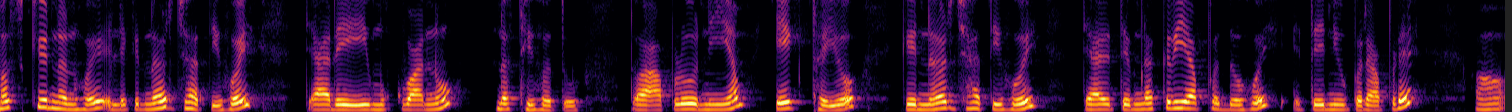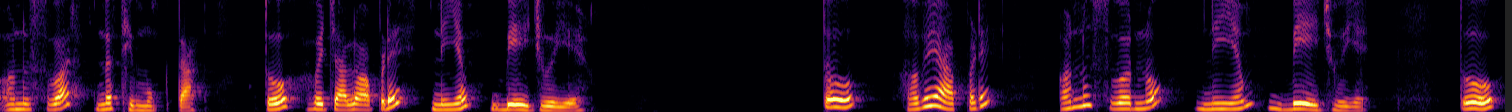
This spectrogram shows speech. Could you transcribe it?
મસ્ક્યુનન હોય, એટલે કે નર જાતિ હોય, ત્યારે એ મૂકવાનું નથી હોતું. તો આપણો નિયમ એક થયો કે નર જાતિ હોય, ત્યારે તેમના ક્રિયાપદો હોય, એ તેની ઉપર આપણે અનુસ્વાર નથી મૂકતા. તો હવે ચાલો આપણે નિયમ બે જોઈએ. તો હવે આપણે અનુસ્વરનો નિયમ બે જોઈએ. તો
